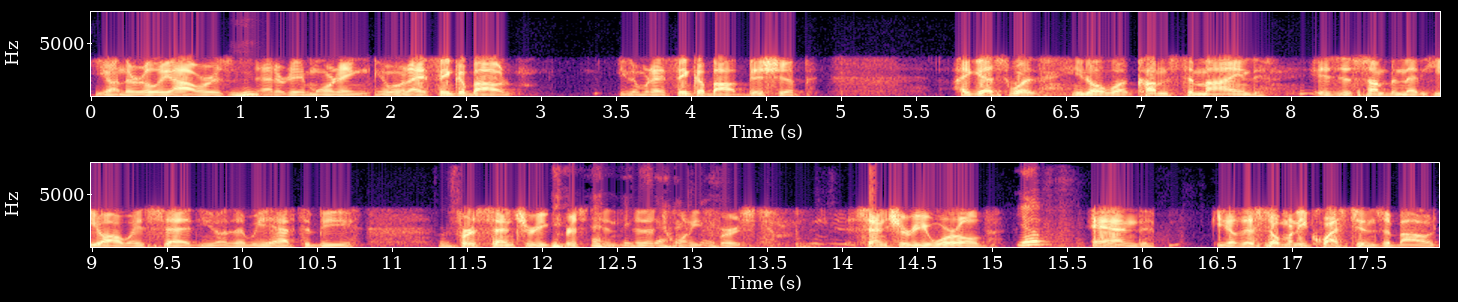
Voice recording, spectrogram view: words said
you know in the early hours Mm-hmm. Saturday morning. And when I think about you know when I think about Bishop, I guess what you know what comes to mind is just something that he always said. You know that we have to be first century Christians in a 21st century world Yep. and you know there's so many questions about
